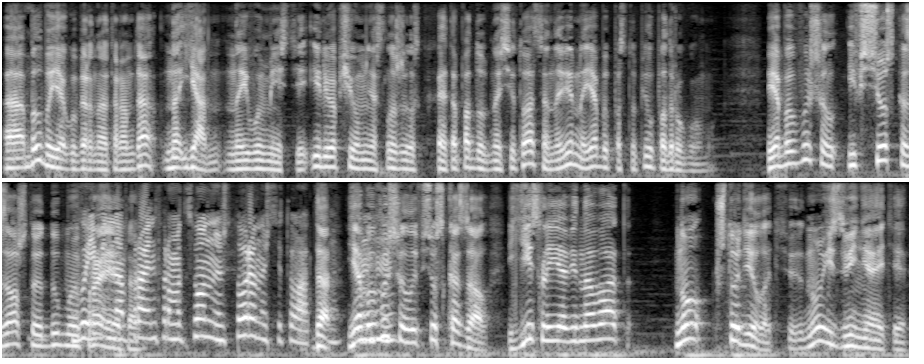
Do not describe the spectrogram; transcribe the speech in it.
А, Был бы я губернатором, да, на, я на его месте, или вообще у меня сложилась какая-то подобная ситуация, наверное, я бы поступил по-другому. Я бы вышел и все сказал, что я думаю Вы про именно это. про информационную сторону ситуации. Да, я бы Мгм. вышел и все сказал. Если я виноват, ну, что делать? Ну, извиняйте.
